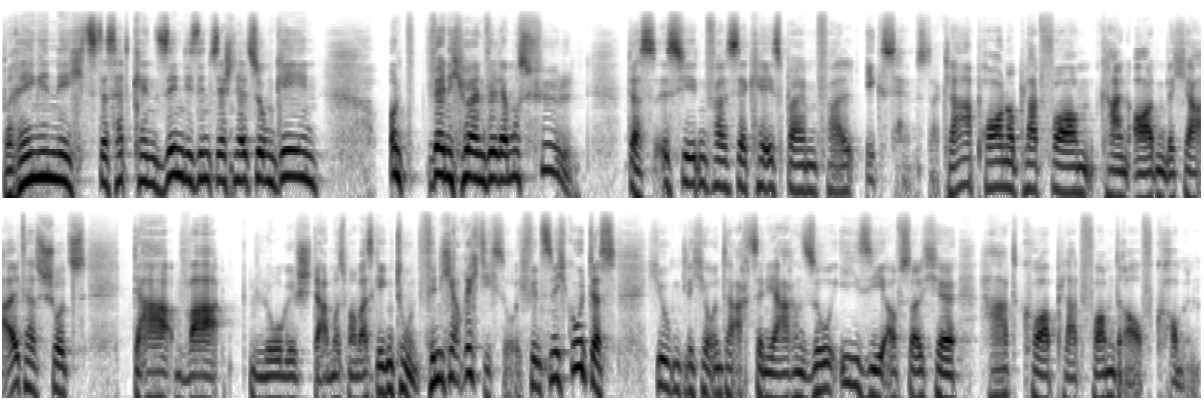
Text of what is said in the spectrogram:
bringen nichts. Das hat keinen Sinn, die sind sehr schnell zu umgehen. Und wer nicht hören will, der muss fühlen. Das ist jedenfalls der Case beim Fall X-Hamster. Klar, Porno-Plattform, kein ordentlicher Altersschutz. Da war logisch, da muss man was gegen tun. Finde ich auch richtig so. Ich finde es nicht gut, dass Jugendliche unter 18 Jahren so easy auf solche Hardcore-Plattformen draufkommen.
